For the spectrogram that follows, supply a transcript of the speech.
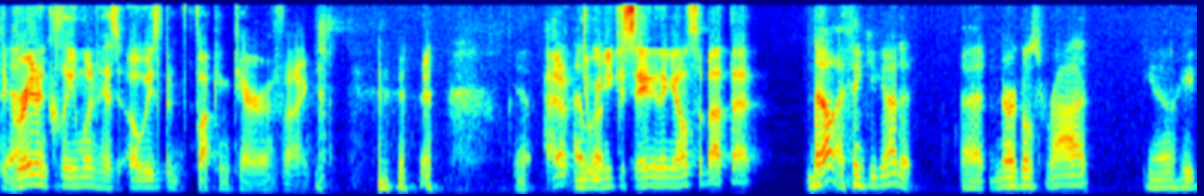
The Yeah. Great Unclean One has always been fucking terrifying. Yeah. I don't. I do we need to say anything else about that? No, I think you got it. Uh, Nurgle's rot. You know, he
